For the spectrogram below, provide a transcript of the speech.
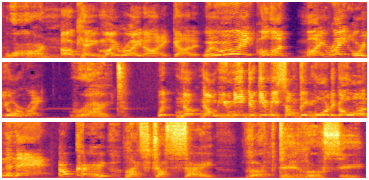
one. Okay, my right eye, got it. Wait, wait, wait, hold on. My right or your right? Right. What? No, no, you need to give me something more to go on than that. Okay, let's just say, lefty loosey,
